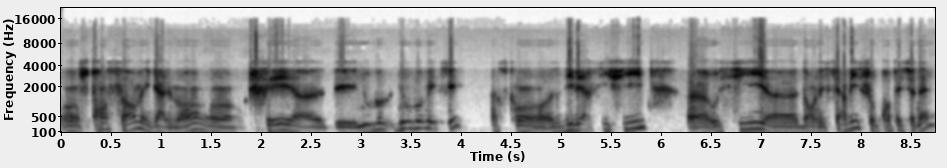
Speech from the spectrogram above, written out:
On se transforme également, on crée euh, des nouveaux métiers parce qu'on se diversifie euh, aussi euh, dans les services aux professionnels.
